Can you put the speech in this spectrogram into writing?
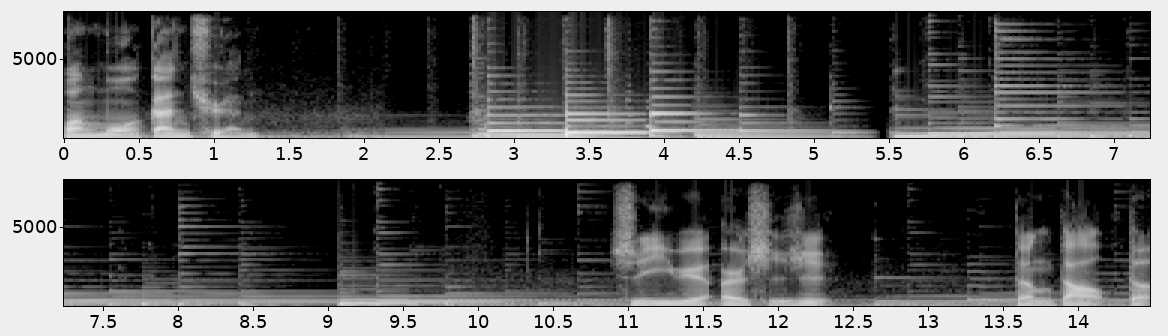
荒漠甘泉。十一月二十日，等到的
